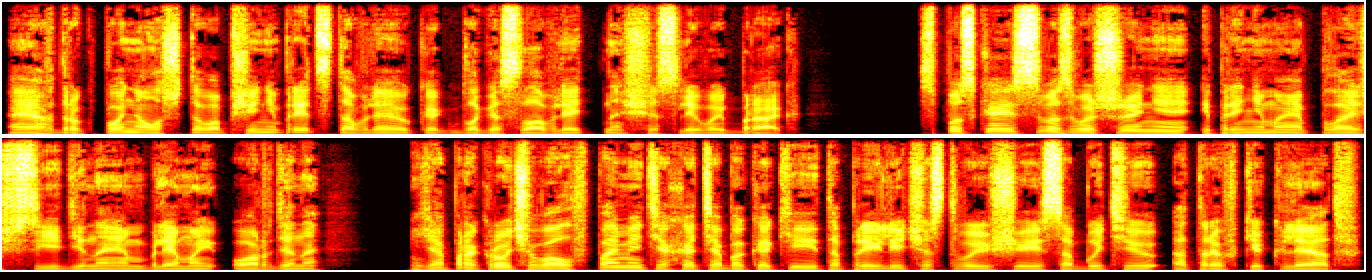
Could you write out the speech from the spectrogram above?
А я вдруг понял, что вообще не представляю, как благословлять на счастливый брак. Спускаясь с возвышения и принимая плащ с единой эмблемой Ордена, я прокручивал в памяти хотя бы какие-то приличествующие событию отрывки клятв.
